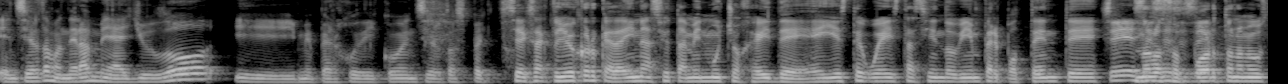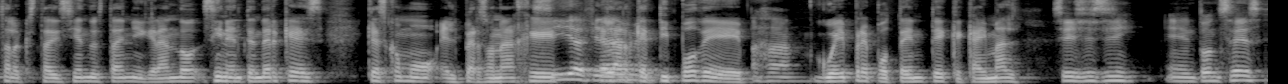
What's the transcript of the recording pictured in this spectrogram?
en cierta manera me ayudó y me perjudicó en cierto aspecto. Sí, exacto. Yo creo que de ahí nació también mucho hate de, hey, este güey está siendo bien prepotente, no lo soporto, no me gusta lo que está diciendo, está emigrando, sin entender que es, que es como el personaje, el arquetipo de güey prepotente que cae mal. Sí, sí, sí. Entonces,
